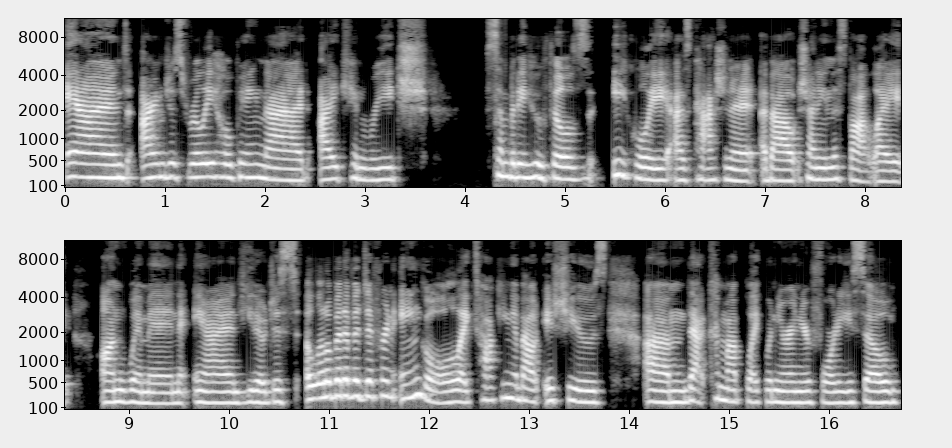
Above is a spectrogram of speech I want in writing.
And I'm just really hoping that I can reach somebody who feels equally as passionate about shining the spotlight on women and you know just a little bit of a different angle like talking about issues um, that come up like when you're in your 40s so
